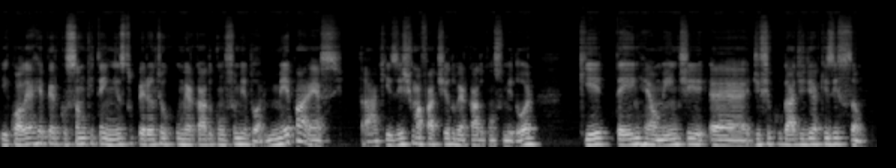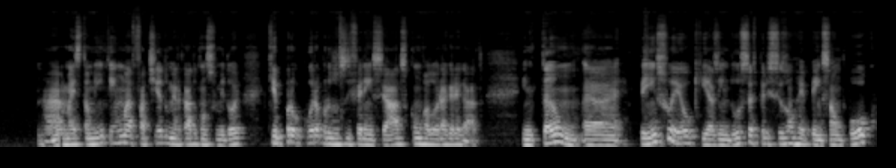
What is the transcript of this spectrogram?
e qual é a repercussão que tem isso perante o, mercado consumidor? Me parece tá, que existe uma fatia do mercado consumidor que tem realmente é, dificuldade de aquisição. Né? Mas também tem uma fatia do mercado consumidor que procura produtos diferenciados com valor agregado. Então, é, penso eu que as indústrias precisam repensar um pouco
